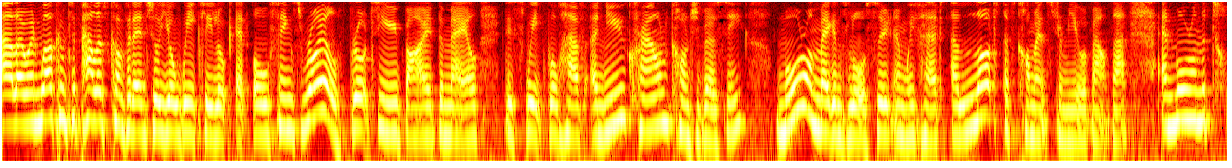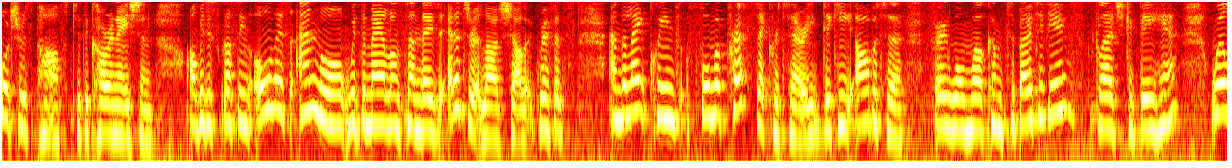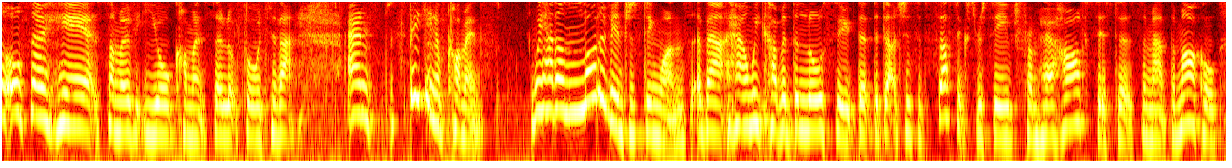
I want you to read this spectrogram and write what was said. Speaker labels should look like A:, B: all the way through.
A: Hello and welcome to Palace Confidential, your weekly look at all things royal, brought to you by The Mail. This week we'll have a new crown controversy, more on Meghan's lawsuit, and we've had a lot of comments from you about that, and more on the torturous path to the coronation. I'll be discussing all this and more with The Mail on Sunday's editor at large, Charlotte Griffiths, and the late Queen's former press secretary, Dickie Arbiter. Very warm welcome to both of you. Glad you could be here. We'll also hear some of your comments, so look forward to that. And speaking of comments, we had a lot of interesting ones about how we covered the lawsuit that the Duchess of Sussex received from her half sister, Samantha Markle.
